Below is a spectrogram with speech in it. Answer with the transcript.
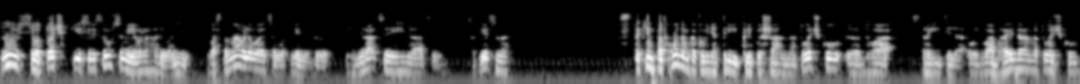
ну и все. Точки с ресурсами, я уже говорил, они восстанавливаются. Вот время до генерации, регенерации. Соответственно, с таким подходом, как у меня три крепыша на точку, э, два строителя, ой, два апгрейдера на точку,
